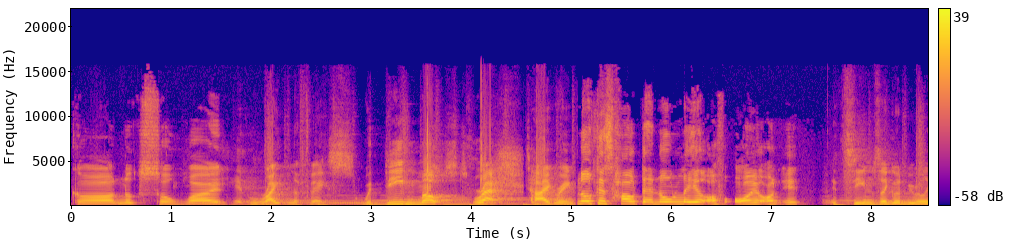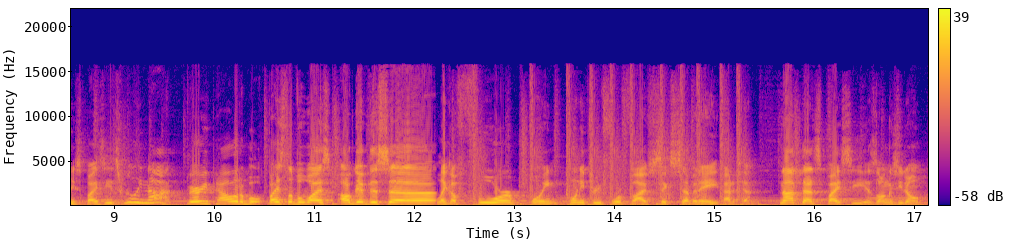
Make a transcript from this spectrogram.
god, looks so white. Hit right in the face with the most fresh Thai green. Notice how there's no layer of oil on it. It seems like it would be really spicy. It's really not. Very palatable. Spice level wise, I'll give this uh, like a 4.2345678 out of 10. Not that spicy, as long as you don't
